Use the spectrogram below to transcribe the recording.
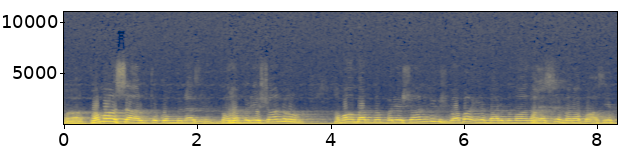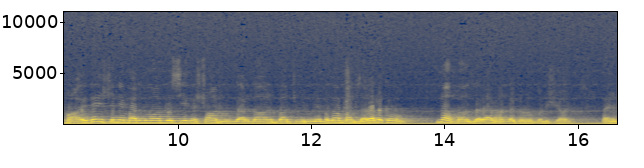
و فما سألتكم من اجر من ہم پریشان ہوں. ہما مردم پریشان بھی کچھ بابا، یہ مردمان حسن منا بعضی فائدہ اس نے مردمان رسی کہ شان رو گردان بانچ من میں مگا من ضرر کروں نہ، من ضرر ہم نہ کروں بنشیار فَإِن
